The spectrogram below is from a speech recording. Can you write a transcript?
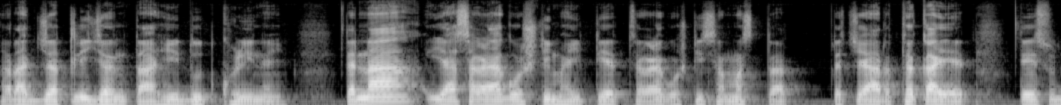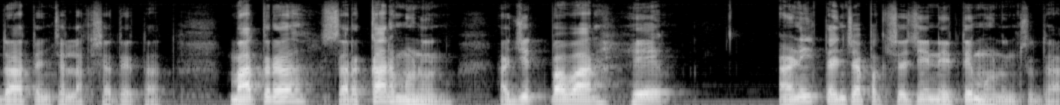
राज्यातली जनता ही दूधखोळी नाही. त्यांना या सगळ्या गोष्टी माहिती आहेत सगळ्या गोष्टी समजतात. त्याचे अर्थ काय आहेत ते सुद्धा त्यांच्या लक्षात येतात. मात्र सरकार म्हणून अजित पवार हे आणि त्यांच्या पक्षाचे नेते म्हणून सुद्धा.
